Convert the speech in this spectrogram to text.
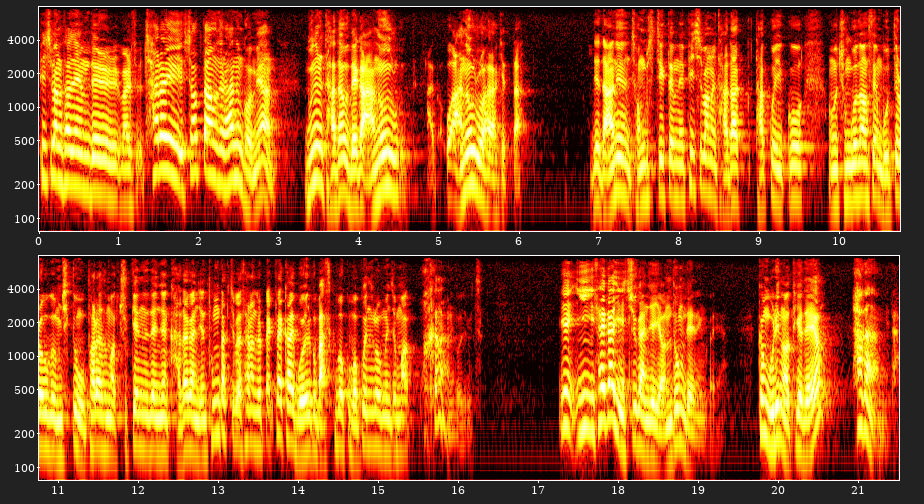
PC방 사장님들 말씀, 차라리 셧다운을 하는 거면 문을 닫아도 내가 안, 오, 안 오로 하겠다. 근데 나는 정부 시책 때문에 PC방을 닫아, 닫고 있고 어, 중고등학생 못 들어오고 음식도 못 팔아서 막 죽겠는데 이제 가다가 이제 통닭집에 사람들 빽빽하게 모이고 마스크 벗고 먹고 있는 걸 보면 이제 막 화가 나는 거죠. 그렇죠? 이세 가지 이슈가 이제 연동되는 거예요. 그럼 우리는 어떻게 돼요? 화가 납니다.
